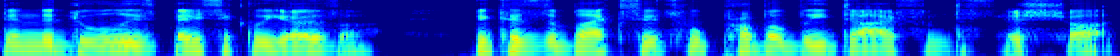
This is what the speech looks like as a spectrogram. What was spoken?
then the duel is basically over, because the black suits will probably die from the first shot.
